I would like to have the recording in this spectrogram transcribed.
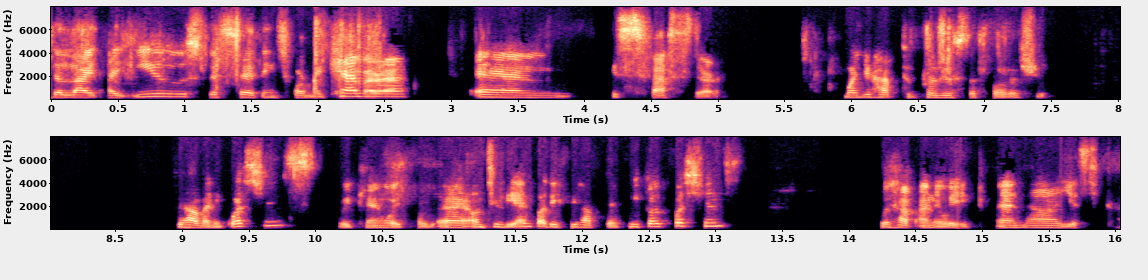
the light I used, the settings for my camera, and it's faster when you have to produce the photo shoot. If you have any questions, we can wait for uh, until the end. But if you have technical questions, we have Annewiek and uh, Jessica.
